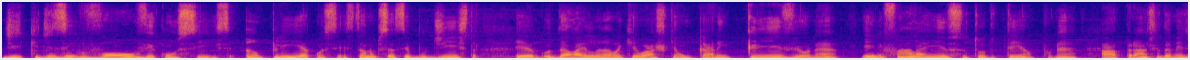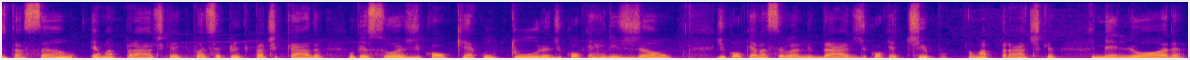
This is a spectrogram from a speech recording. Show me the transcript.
de que desenvolve consciência, amplia a consciência. Então não precisa ser budista. É, o Dalai Lama, que eu acho que é um cara incrível, né? Ele fala isso todo tempo, né? A prática da meditação é uma prática que pode ser praticada por pessoas de qualquer cultura, de qualquer religião, de qualquer nacionalidade, de qualquer tipo. É uma prática que melhora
